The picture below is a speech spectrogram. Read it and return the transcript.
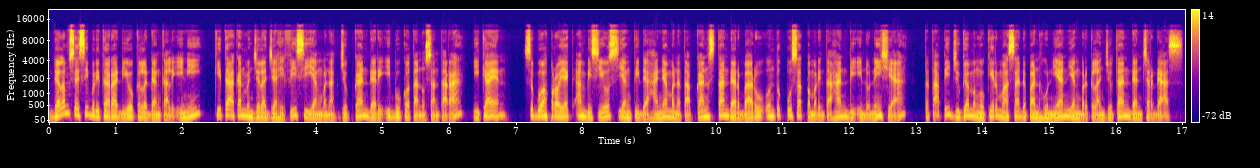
Dalam sesi berita radio Keledang kali ini, kita akan menjelajahi visi yang menakjubkan dari Ibu Kota Nusantara, IKN, sebuah proyek ambisius yang tidak hanya menetapkan standar baru untuk pusat pemerintahan di Indonesia, tetapi juga mengukir masa depan hunian yang berkelanjutan dan cerdas.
